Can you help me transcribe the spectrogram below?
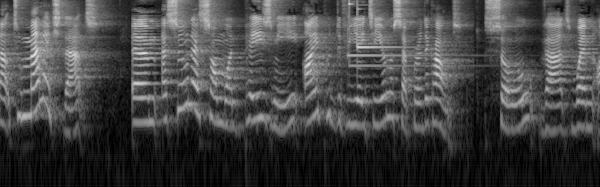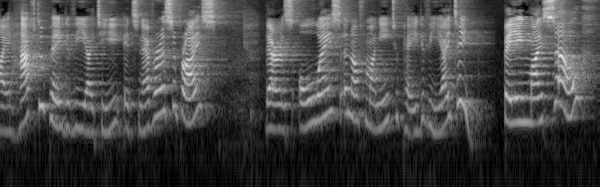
Now to manage that, um, as soon as someone pays me, I put the VAT on a separate account. So that when I have to pay the VAT, it's never a surprise. There is always enough money to pay the VAT. Paying myself,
